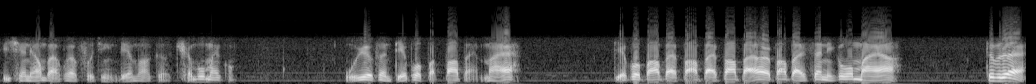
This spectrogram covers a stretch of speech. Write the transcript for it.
一千两百块附近，联发科全部卖光。五月份跌破八八百买，跌破八百八百八百二八百三，你给我买啊？对不对？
